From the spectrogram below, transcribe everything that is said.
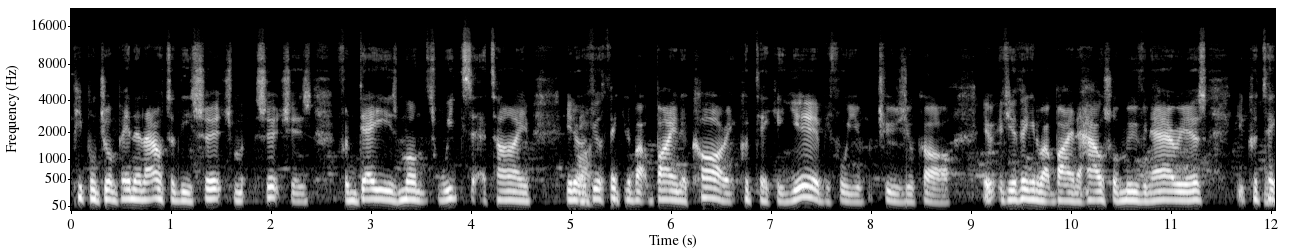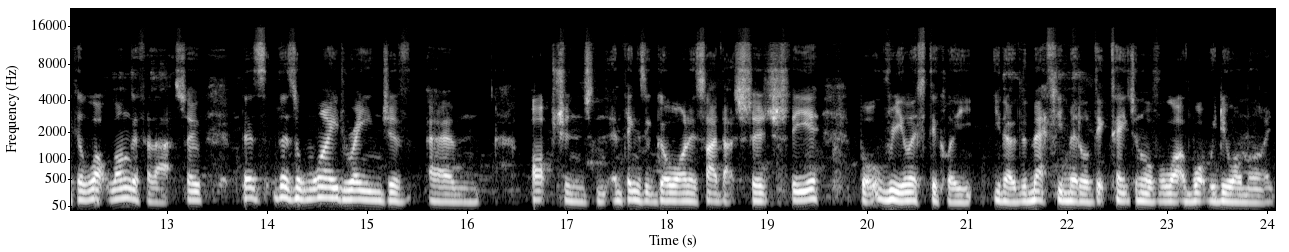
people jump in and out of these search searches for days, months, weeks at a time. You know, right. if you're thinking about buying a car, it could take a year before you choose your car. If, if you're thinking about buying a house or moving areas, it could take a lot longer for that. So there's there's a wide range of um, options and, and, things that go on inside that search sphere. But realistically, you know, the messy middle dictates an awful lot of what we do online.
